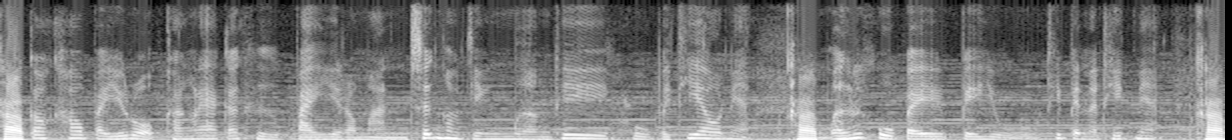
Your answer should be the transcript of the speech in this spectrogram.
ครับก็เข้าไปยุโรปครั้งแรกก็คือไปเยอรมัน ซึ่งความจริงเมืองที่ครูไปเที่ยวเนี่ยครับเมืองที่ครูไปไปอยู่ที่เป็นอาทิตย์เนี่ยครับ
